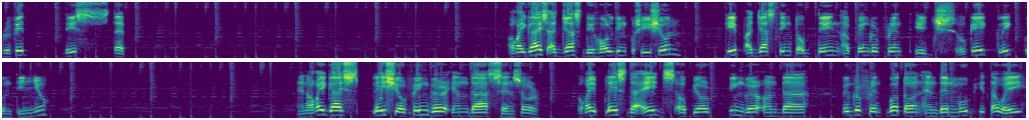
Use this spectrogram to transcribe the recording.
Repeat this step. Okay guys, adjust the holding position. Keep adjusting to obtain a fingerprint edge. Okay, click continue. And okay guys, place your finger in the sensor. Okay, place the edge of your finger on the fingerprint button and then move it away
